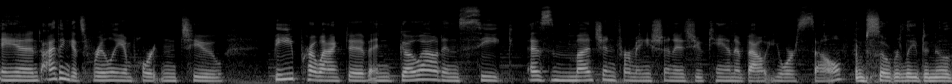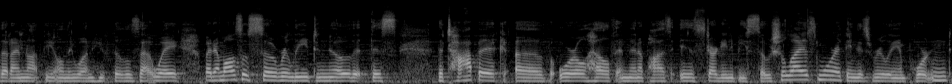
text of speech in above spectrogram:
And I think it's really important to be proactive and go out and seek as much information as you can about yourself. I'm so relieved to know that I'm not the only one who feels that way, but I'm also so relieved to know that this, the topic of oral health and menopause is starting to be socialized more. I think it's really important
